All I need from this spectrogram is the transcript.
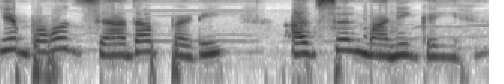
ये बहुत ज़्यादा बड़ी अफजल मानी गई है।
